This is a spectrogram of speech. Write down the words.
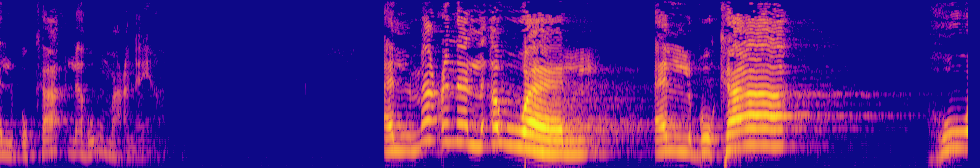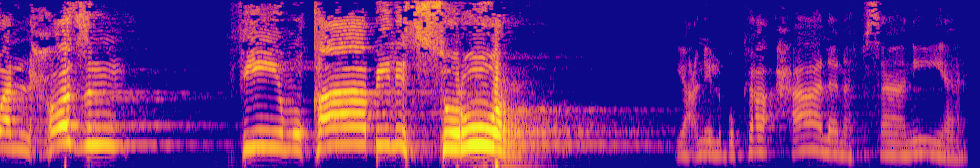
البكاء له معنيان. المعنى الأول البكاء هو الحزن في مقابل السرور. يعني البكاء حاله نفسانية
